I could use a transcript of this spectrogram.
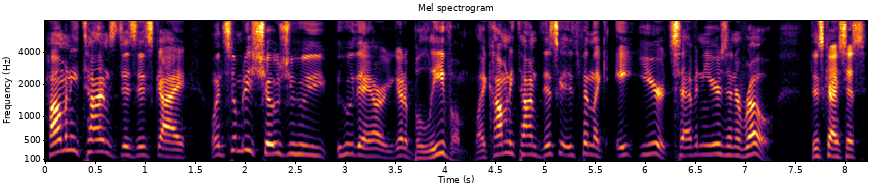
how many times does this guy, when somebody shows you who who they are, you got to believe them? Like, how many times this? It's been like eight years, seven years in a row. This guy's just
